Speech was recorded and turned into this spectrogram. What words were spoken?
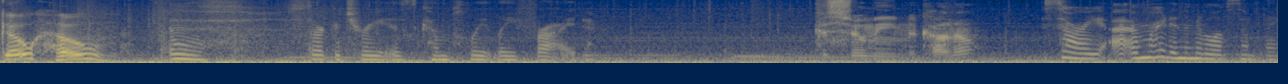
go home. Ugh, circuitry is completely fried. Kasumi Nakano? Sorry, I- I'm right in the middle of something.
